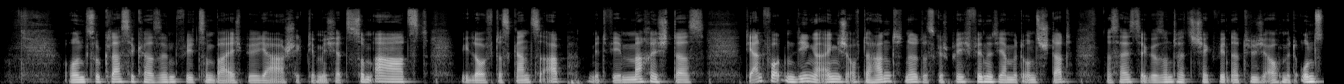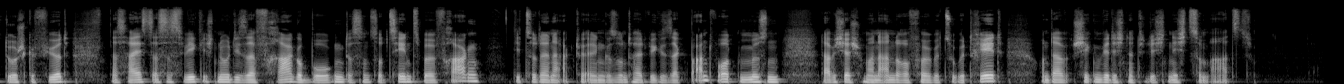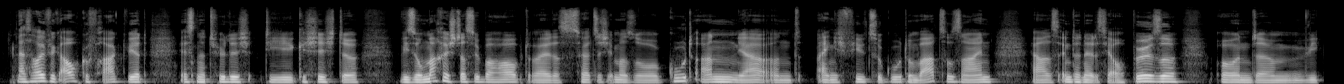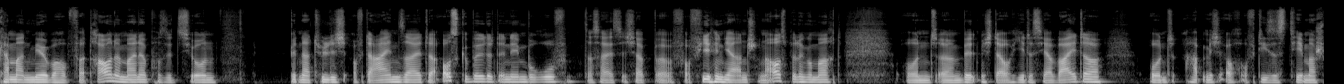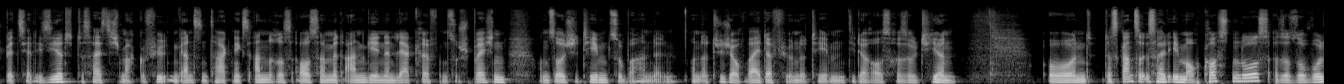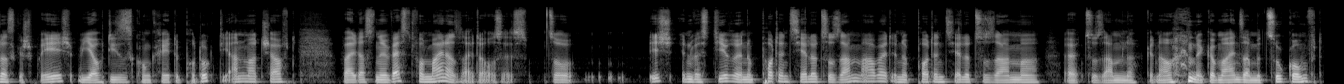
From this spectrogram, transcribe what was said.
und so Klassiker sind wie zum Beispiel, ja, schickt ihr mich jetzt zum Arzt? Wie läuft das Ganze ab? Mit wem mache ich das? Die Antworten liegen eigentlich auf der Hand. Ne? Das Gespräch findet ja mit uns statt. Das heißt, der Gesundheitscheck wird natürlich auch mit uns durchgeführt. Das heißt, das ist wirklich nur dieser Fragebogen. Das sind so 10, 12 Fragen, die zu deiner aktuellen Gesundheit, wie gesagt, beantworten müssen. Da habe ich ja schon mal eine andere Folge zu gedreht und da schicken wir dich natürlich nicht zum Arzt. Was häufig auch gefragt wird, ist natürlich die Geschichte, wieso mache ich das überhaupt? Weil das hört sich immer so gut an, ja, und eigentlich viel zu gut, um wahr zu sein. Ja, das Internet ist ja auch böse und ähm, wie kann man mir überhaupt vertrauen in meiner Position? Bin natürlich auf der einen Seite ausgebildet in dem Beruf, das heißt, ich habe äh, vor vielen Jahren schon eine Ausbildung gemacht und ähm, bild mich da auch jedes Jahr weiter und habe mich auch auf dieses Thema spezialisiert. Das heißt, ich mache gefühlt den ganzen Tag nichts anderes, außer mit angehenden Lehrkräften zu sprechen und solche Themen zu behandeln. Und natürlich auch weiterführende Themen, die daraus resultieren. Und das Ganze ist halt eben auch kostenlos, also sowohl das Gespräch wie auch dieses konkrete Produkt, die Anwartschaft, weil das ein Invest von meiner Seite aus ist. So, ich investiere in eine potenzielle Zusammenarbeit, in eine potenzielle zusammen, äh, zusammen, genau, eine gemeinsame Zukunft,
